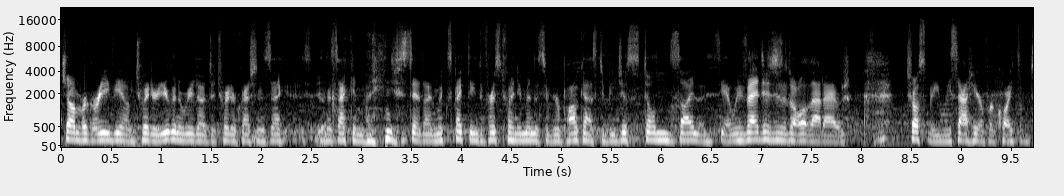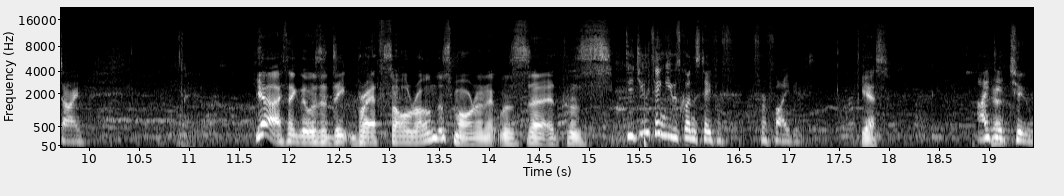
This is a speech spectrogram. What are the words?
John McGreevy on Twitter. You're going to read out the Twitter question in a second, but he just said, I'm expecting the first 20 minutes of your podcast to be just stunned silence. Yeah, we've edited all that out. Trust me, we sat here for quite some time. Yeah, I think there was a deep breaths all round this morning. It was. Uh, it was. Did you think he was going to stay for for five years? Yes. I did too.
